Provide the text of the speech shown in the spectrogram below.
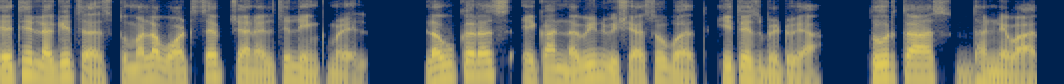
तेथे लगेचच तुम्हाला व्हॉट्सअप चॅनलची लिंक मिळेल. लवकरच एका नवीन विषयासोबत इथेच भेटूया. तूर्तास धन्यवाद.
